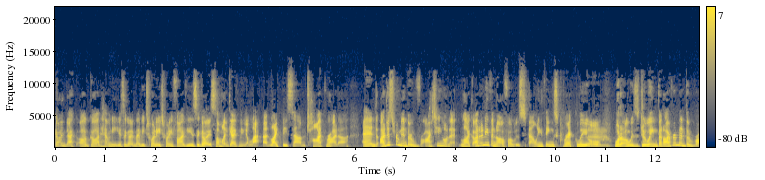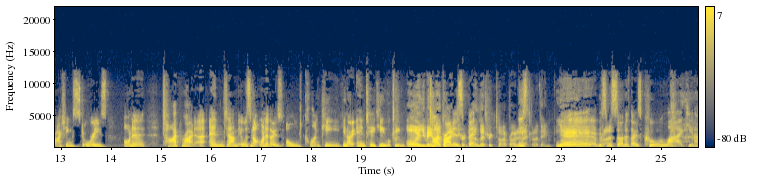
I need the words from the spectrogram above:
going back, oh God, how many years ago? Maybe 20, 25 years ago, someone gave me a la- like this um, typewriter. And I just remember writing on it. Like, I don't even know if I was spelling things correctly or mm. what I was doing, but I remember writing stories on a typewriter and um, it was not one of those old clunky you know antique looking oh you mean typewriters like electric, but electric typewriter this, that kind of thing? Yeah, yeah this right. was sort of those cool like you know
